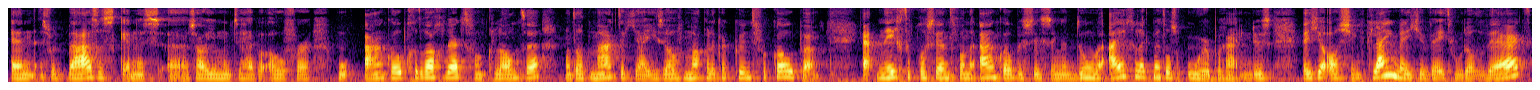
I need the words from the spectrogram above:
En een soort basiskennis uh, zou je moeten hebben over hoe aankoopgedrag werkt van klanten. Want dat maakt dat jij jezelf makkelijker kunt verkopen. Ja, 90% van de aankoopbeslissingen doen we eigenlijk met ons oerbrein. Dus weet je, als je een klein beetje weet hoe dat werkt,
